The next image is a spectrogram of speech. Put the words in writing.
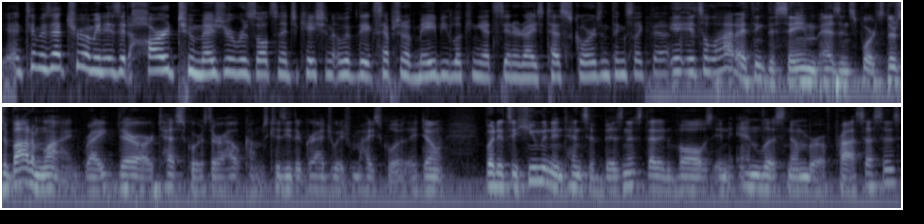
Yeah, and Tim, is that true? I mean, is it hard to measure results in education, with the exception of maybe looking at standardized test scores and things like that? It's a lot, I think, the same as in sports. There's a bottom line, right? There are test scores, there are outcomes, because either graduate from high school or they don't. But it's a human-intensive business that involves an endless number of processes.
